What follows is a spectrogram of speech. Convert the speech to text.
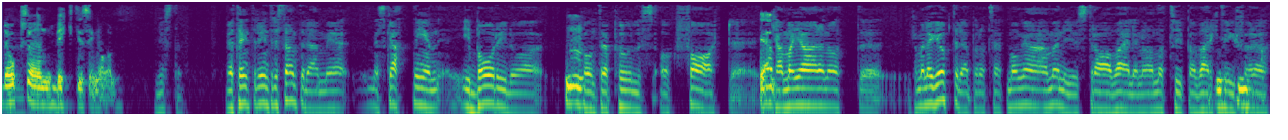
Det är också en viktig signal. Just det. Jag tänkte det är intressant det där med, med skattningen i borg då mm. kontra puls och fart. Ja. Kan man göra något, eh, kan man lägga upp det där på något sätt? Många använder ju Strava eller någon annan typ av verktyg mm. för att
